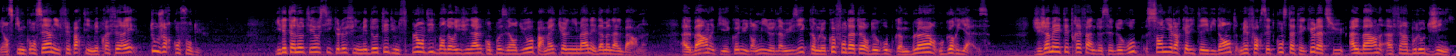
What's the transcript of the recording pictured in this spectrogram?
Et en ce qui me concerne, il fait partie de mes préférés, toujours confondus. Il est à noter aussi que le film est doté d'une splendide bande originale composée en duo par Michael Nyman et Damon Albarn. Albarn, qui est connu dans le milieu de la musique comme le cofondateur de groupes comme Blur ou Gorillaz. J'ai jamais été très fan de ces deux groupes, sans nier leur qualité évidente, mais force est de constater que là-dessus, Albarn a fait un boulot de génie.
